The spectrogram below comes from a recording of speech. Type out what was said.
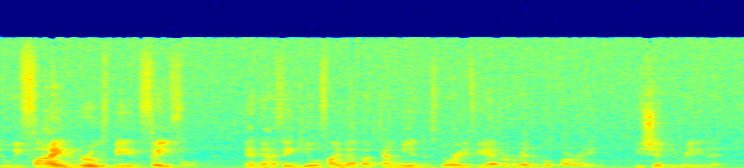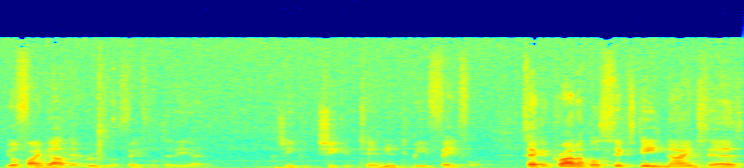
Do we find Ruth being faithful? And I think you'll find out by the time we end the story, if you haven't read the book already, you should be reading it. You'll find out that Ruth was faithful to the end. She, she continued to be faithful. Second Chronicles 16, 9 says,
